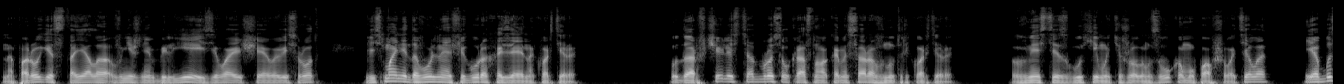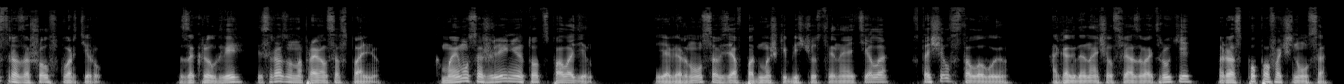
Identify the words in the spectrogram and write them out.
На пороге стояла в нижнем белье и во весь рот весьма недовольная фигура хозяина квартиры. Удар в челюсть отбросил красного комиссара внутрь квартиры. Вместе с глухим и тяжелым звуком упавшего тела я быстро зашел в квартиру. Закрыл дверь и сразу направился в спальню. К моему сожалению, тот спал один. Я вернулся, взяв подмышки бесчувственное тело, втащил в столовую, а когда начал связывать руки, Распопов очнулся.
